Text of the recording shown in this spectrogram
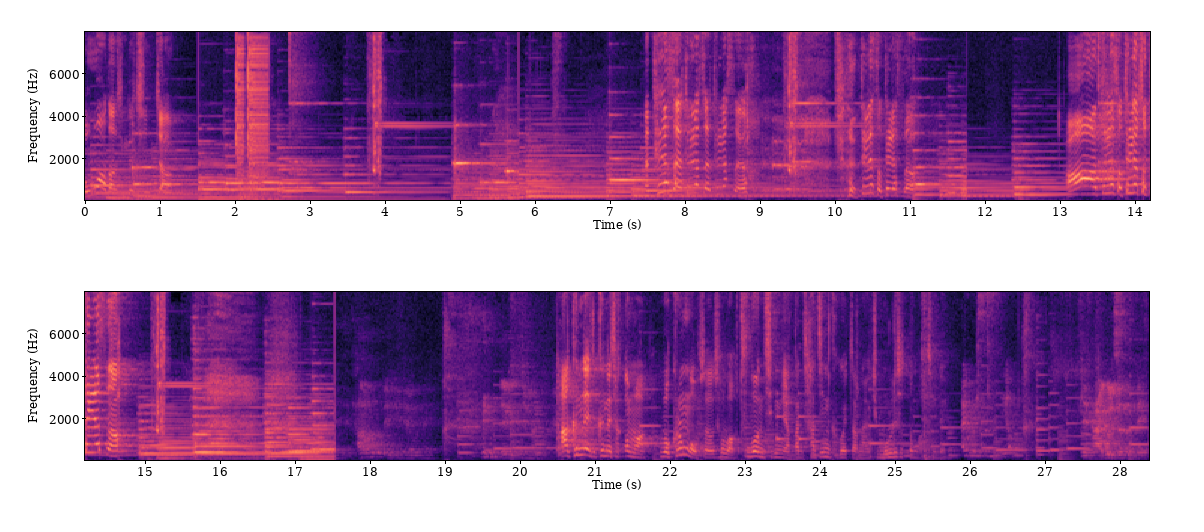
너무하다, 근데 진짜. 나 틀렸어요, 틀렸어요, 틀렸어요. 틀렸어, 틀렸어. 아, 틀렸어, 틀렸어, 틀렸어. 아, 근데, 근데 잠깐만. 뭐 그런 거 없어요. 저 막 두 번 지금 약간 자진 그거 있잖아요. 지금 모르셨던 것 같은데. 알고 있었는데요? 네, 다 알고 있었는데.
